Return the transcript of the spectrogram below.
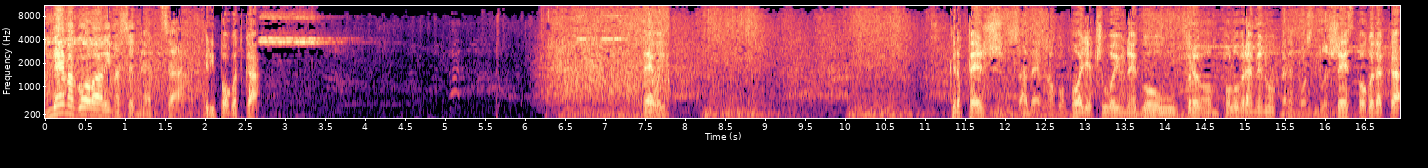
Nema gola, ali ima sedmerca. Tri pogotka. Evo i Krpež, sada je mnogo bolje čuvaju nego u prvom poluvremenu, kada je postigla šest pogodaka.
